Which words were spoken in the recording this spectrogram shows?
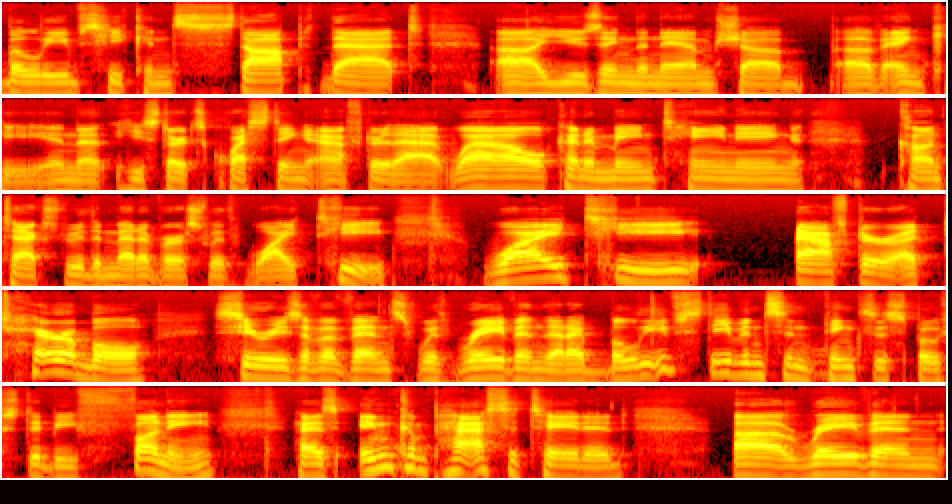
believes he can stop that uh, using the Nam Shub of Enki, and that he starts questing after that while kind of maintaining contact through the metaverse with YT. YT after a terrible series of events with Raven that I believe Stephenson thinks is supposed to be funny, has incapacitated uh, Raven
